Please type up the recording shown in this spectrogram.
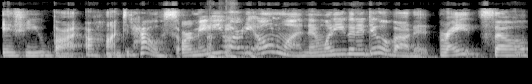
if you bought a haunted house, or maybe you already own one, and what are you going to do about it, right? So,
